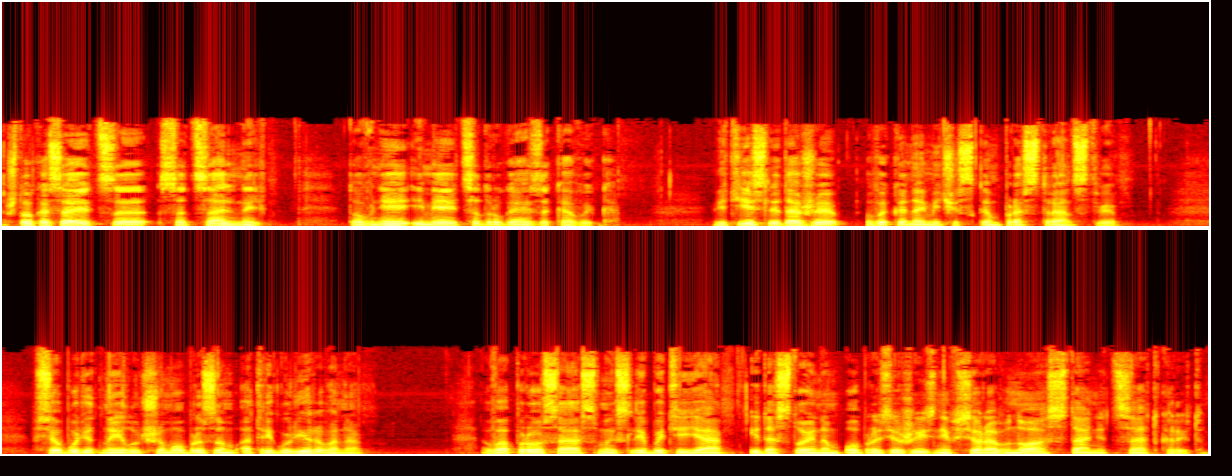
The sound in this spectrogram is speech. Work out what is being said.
Что касается социальной, то в ней имеется другая заковыка. Ведь если даже в экономическом пространстве все будет наилучшим образом отрегулировано, вопрос о смысле бытия и достойном образе жизни все равно останется открытым.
